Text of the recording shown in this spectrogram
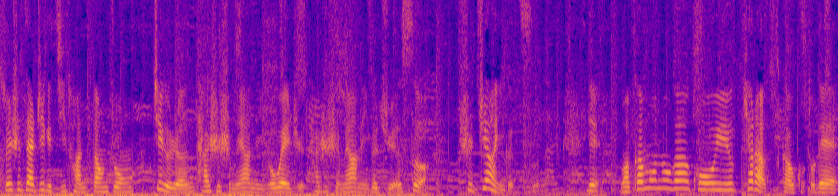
所以是在这个集团当中，这个人他是什么样的一个位置？他是什么样的一个角色？是这样一个词。で若者がこういうキャラ使うことで。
